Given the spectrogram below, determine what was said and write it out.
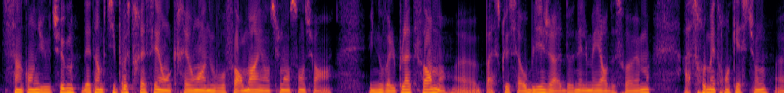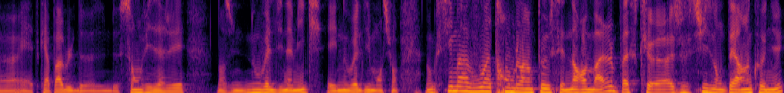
5 euh, ans de YouTube, d'être un petit peu stressé en créant un nouveau format et en se lançant sur une nouvelle plateforme, parce que ça oblige à donner le meilleur de soi-même, à se remettre en question et être capable de, de s'envisager dans une nouvelle dynamique et une nouvelle dimension. Donc si ma voix tremble un peu, c'est normal parce que je suis en terre inconnue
